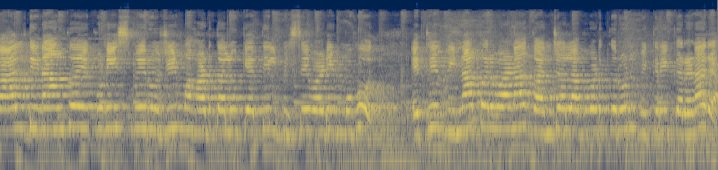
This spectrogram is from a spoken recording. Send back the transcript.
काल दिनांक एकोणीस मे रोजी महाड तालुक्यातील भिसेवाडी मोहोत येथे विना परवाना गांजा लागवड करून विक्री करणाऱ्या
